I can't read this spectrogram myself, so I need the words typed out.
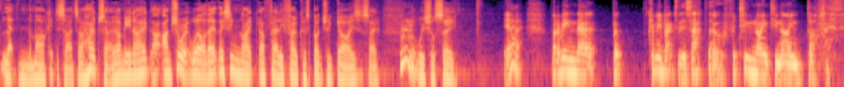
letting the market decide. So I hope so. I mean, I hope, I'm sure it will. They, they seem like a fairly focused bunch of guys. So but we shall see. Yeah, but I mean, uh, but coming back to this app though, for two ninety nine dollars,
